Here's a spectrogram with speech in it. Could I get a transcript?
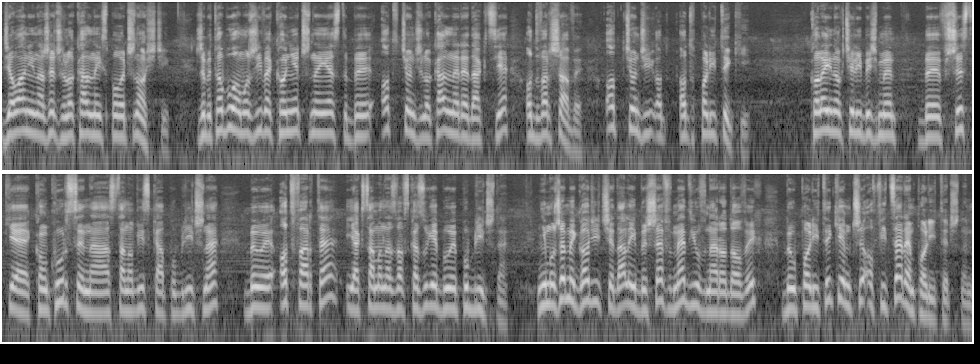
działanie na rzecz lokalnej społeczności. Żeby to było możliwe, konieczne jest, by odciąć lokalne redakcje od Warszawy, odciąć od, od polityki. Kolejno chcielibyśmy, by wszystkie konkursy na stanowiska publiczne były otwarte i jak sama nazwa wskazuje, były publiczne. Nie możemy godzić się dalej, by szef mediów narodowych był politykiem czy oficerem politycznym.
